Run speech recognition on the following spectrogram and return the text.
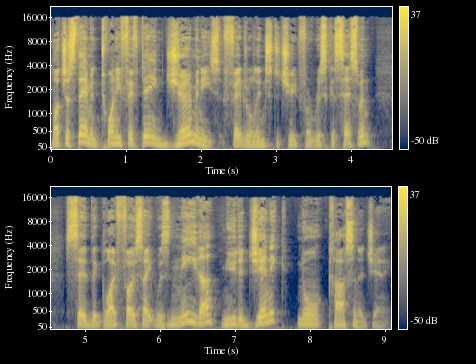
Not just them, in 2015, Germany's Federal Institute for Risk Assessment said that glyphosate was neither mutagenic nor carcinogenic.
